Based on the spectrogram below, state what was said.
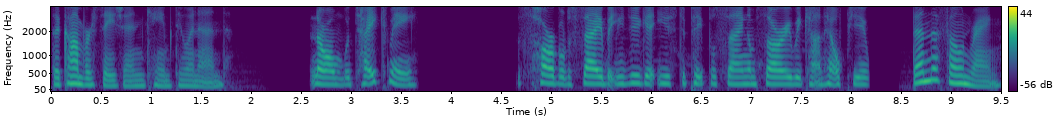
the conversation came to an end. No one would take me. It's horrible to say, but you do get used to people saying, I'm sorry, we can't help you. Then the phone rang.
